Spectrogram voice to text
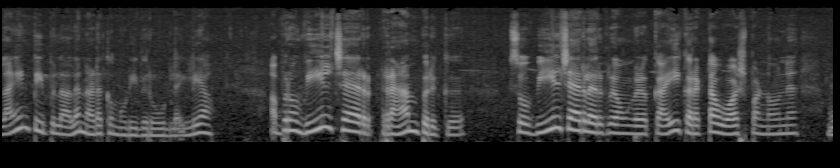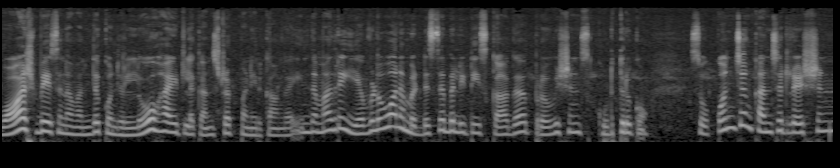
பிளைண்ட் பீப்புளால் நடக்க முடியுது ரோட்டில் இல்லையா? அப்புறம் வீல் சேர் ரேம்ப் இருக்குது ஸோ வீல் சேரில் இருக்கிறவங்க கை கரெக்டாக வாஷ் பண்ணோன்னு வாஷ் பேஸனை வந்து கொஞ்சம் லோ ஹைட்டில் கன்ஸ்ட்ரக்ட் பண்ணியிருக்காங்க இந்த மாதிரி எவ்வளவோ நம்ம டிசபிலிட்டிஸ்க்காக ப்ரொவிஷன்ஸ் கொடுத்துருக்கோம். ஸோ கொஞ்சம் கன்சிட்ரேஷன்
